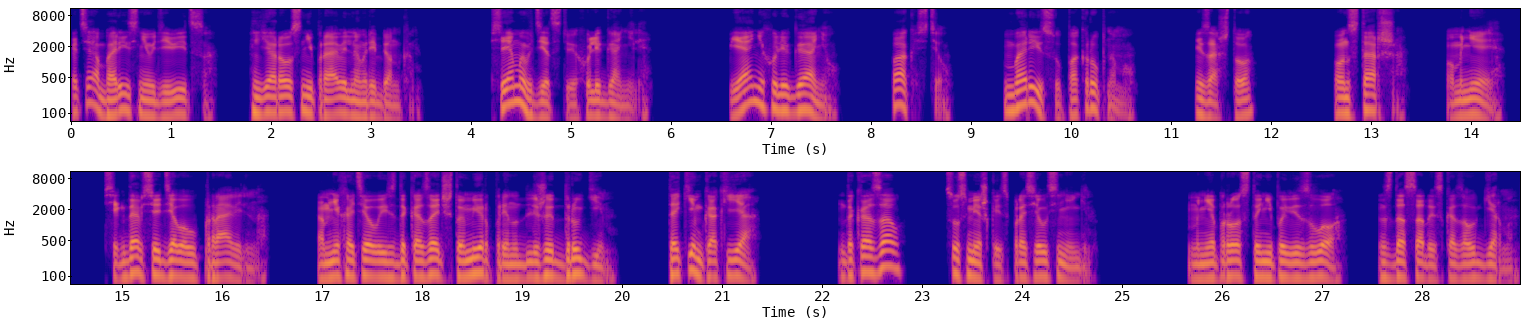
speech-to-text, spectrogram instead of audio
Хотя Борис не удивится. Я рос неправильным ребенком. Все мы в детстве хулиганили. Я не хулиганил. Пакостил. Борису, по-крупному. И за что? Он старше, умнее. Всегда все делал правильно. А мне хотелось доказать, что мир принадлежит другим. Таким, как я. «Доказал?» — с усмешкой спросил Снегин. «Мне просто не повезло», — с досадой сказал Герман.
